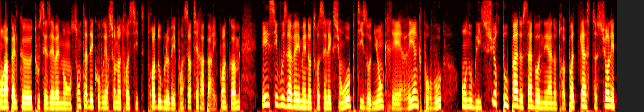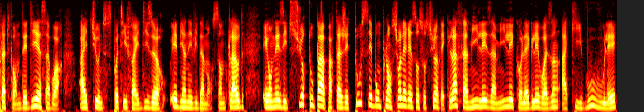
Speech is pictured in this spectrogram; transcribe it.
On rappelle que tous ces événements sont à découvrir sur notre site www.sortiraparis.com et si vous avez aimé notre sélection aux petits oignons créée rien que pour vous, on n'oublie surtout pas de s'abonner à notre podcast sur les plateformes dédiées, à savoir iTunes, Spotify, Deezer et bien évidemment SoundCloud. Et on n'hésite surtout pas à partager tous ces bons plans sur les réseaux sociaux avec la famille, les amis, les collègues, les voisins, à qui vous voulez.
